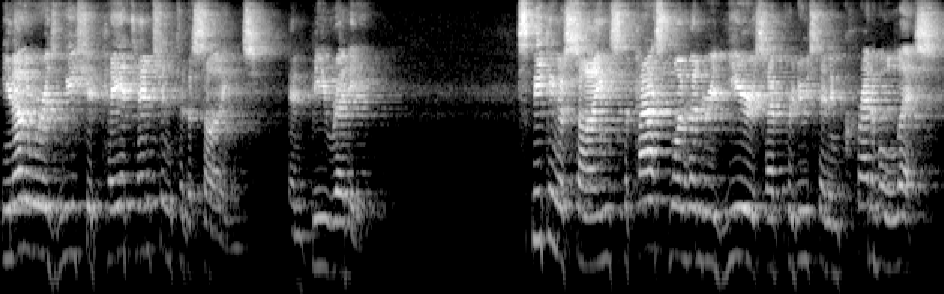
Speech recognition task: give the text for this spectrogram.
In other words, we should pay attention to the signs and be ready. Speaking of signs, the past 100 years have produced an incredible list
